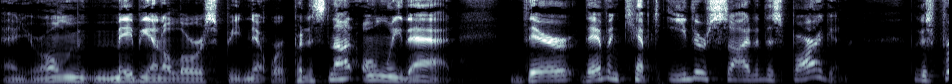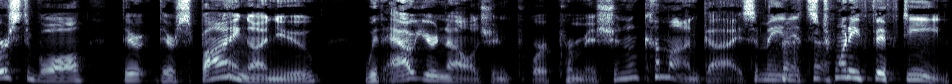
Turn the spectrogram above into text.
and you're only maybe on a lower speed network. But it's not only that. They're they haven't kept either side of this bargain. Because first of all, they're they're spying on you without your knowledge or permission. And come on, guys. I mean, it's 2015.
